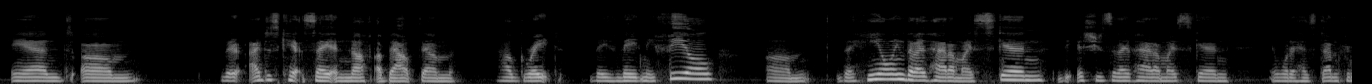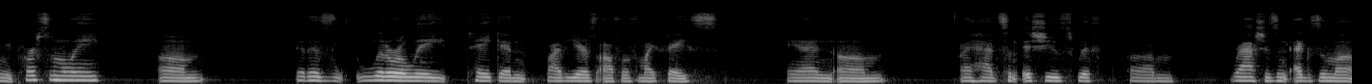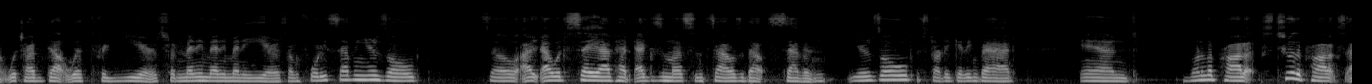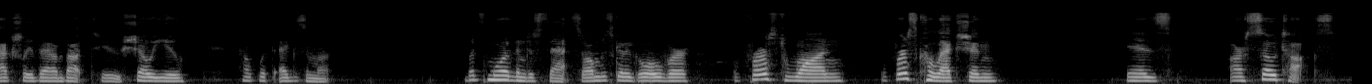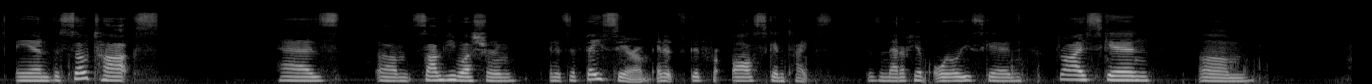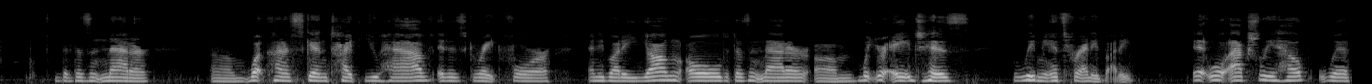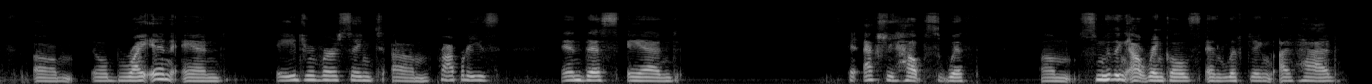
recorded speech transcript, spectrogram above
And um, I just can't say enough about them, how great they've made me feel, um, the healing that I've had on my skin, the issues that I've had on my skin, and what it has done for me personally. Um, it has literally taken five years off of my face. And um, I had some issues with um, rashes and eczema, which I've dealt with for years, for many, many, many years. I'm 47 years old, so I, I would say I've had eczema since I was about seven years old. It started getting bad. And one of the products, two of the products actually that I'm about to show you help with eczema. But it's more than just that. So I'm just going to go over the first one. The first collection is our Sotox. And the Sotox has um, Songyi mushroom, and it's a face serum, and it's good for all skin types. Doesn't matter if you have oily skin, dry skin, um, that doesn't matter um, what kind of skin type you have. It is great for anybody young, old, it doesn't matter um, what your age is. Believe me, it's for anybody. It will actually help with, um, it'll brighten and age reversing um, properties in this and it actually helps with um, smoothing out wrinkles and lifting. I've had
